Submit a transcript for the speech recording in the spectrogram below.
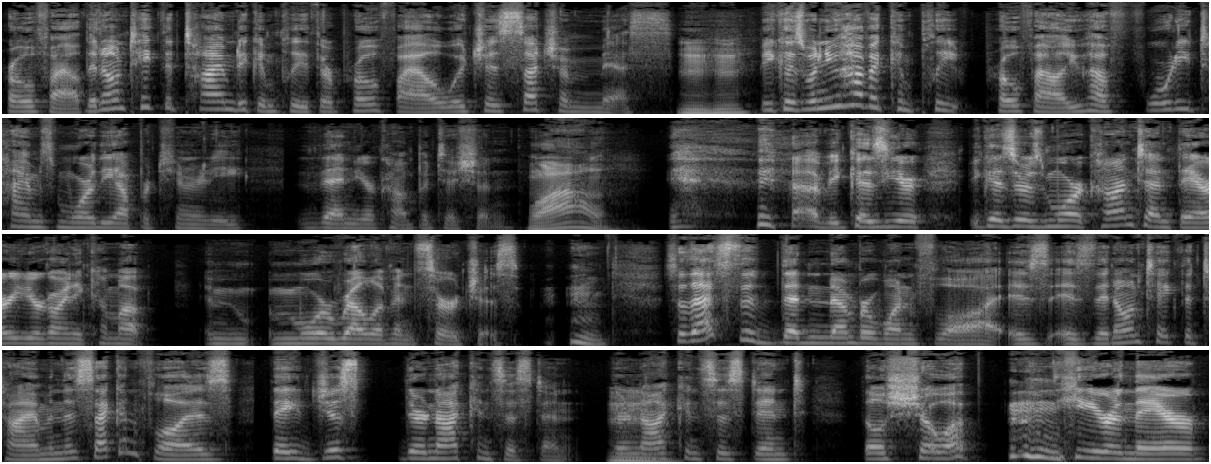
profile. They don't take the time to complete their profile, which is such a miss. Mhm. Because when you have a complete profile, you have 40 times more the opportunity than your competition. Wow. yeah, because you're because there's more content there, you're going to come up in more relevant searches. so that's the the number one flaw is is they don't take the time, and the second flaw is they just they're not consistent. They're Mm. not consistent. They'll show up here and there,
